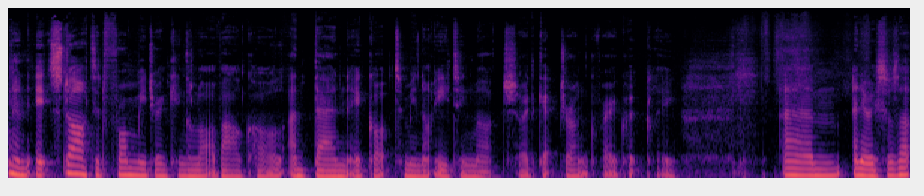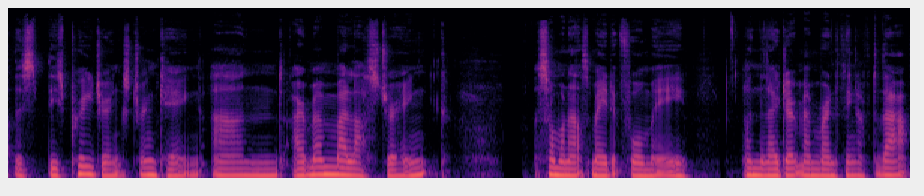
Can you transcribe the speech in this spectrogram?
And it started from me drinking a lot of alcohol, and then it got to me not eating much. So I'd get drunk very quickly. Um, anyway, so I was at this these pre drinks drinking, and I remember my last drink. Someone else made it for me. and then I don't remember anything after that.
